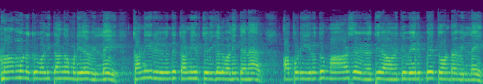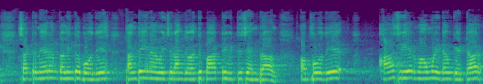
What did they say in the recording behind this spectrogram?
மாமூனுக்கு வழி தாங்க முடியவில்லை. கண்ணீரிலிருந்து கண்ணீர் துளிகள் வழிந்தனர் அப்படி இருந்தும் ஆசிரியரிடத்தில் அவனுக்கு வெறுப்பே தோன்றவில்லை. சற்று நேரம் கழிந்த போது தந்தையின் அமைச்சர் அங்கு வந்து பார்த்து விட்டு சென்றான். அப்போது ஆசிரியர் மாமூனிடம் கேட்டார்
